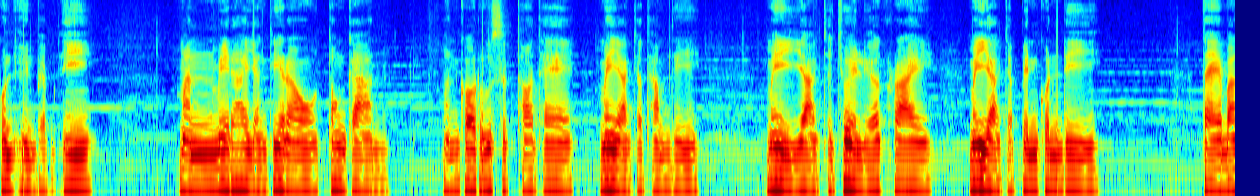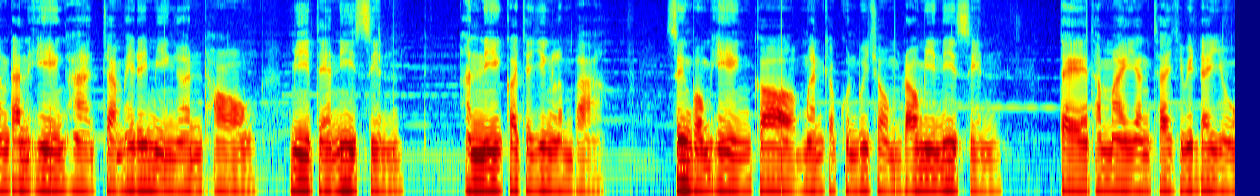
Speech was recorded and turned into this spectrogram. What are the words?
คนอื่นแบบนี้ มันไม่ได้อย่างที่เราต้องการ มันก็รู้สึกท้อแท้ไม่อยากจะทำดี ไม่อยากจะช่วยเหลือใคร ไม่อยากจะเป็นคนดี แต่บางท่านเองอาจจะไม่ได้มีเงินทอง มีแต่หนี้สิน อันนี้ก็จะยิ่งลำบาก ซึ่งผมเองก็เหมือนกับคุณผู้ชม เรามีหนี้สิน แต่ทำไมยังใช้ชีวิตได้อยู่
